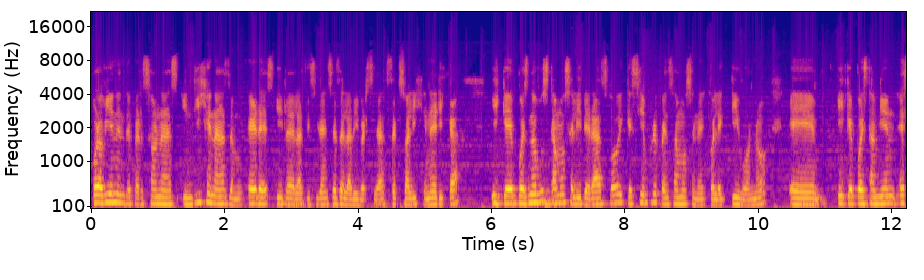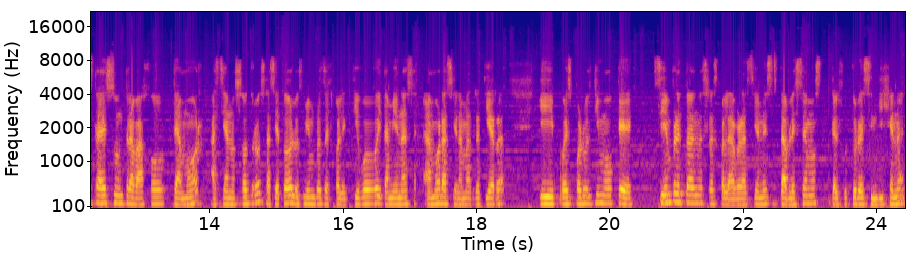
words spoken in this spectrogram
provienen de personas indígenas, de mujeres y de las disidencias de la diversidad sexual y genérica y que pues no buscamos el liderazgo y que siempre pensamos en el colectivo, ¿no? Eh, y que pues también esta es un trabajo de amor hacia nosotros, hacia todos los miembros del colectivo y también amor hacia la madre tierra. Y pues por último que siempre en todas nuestras colaboraciones establecemos que el futuro es indígena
